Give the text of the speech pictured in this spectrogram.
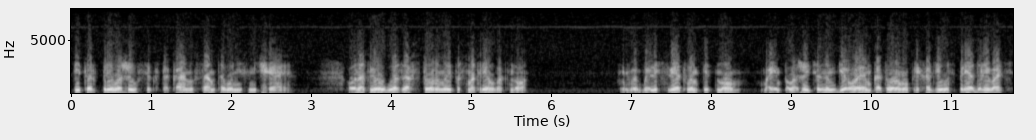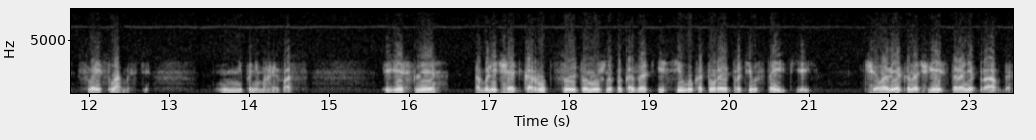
Питер приложился к стакану, сам того не замечая. Он отвел глаза в сторону и посмотрел в окно. «Вы были светлым пятном, моим положительным героем, которому приходилось преодолевать свои слабости. Не понимаю вас. Если обличать коррупцию, то нужно показать и силу, которая противостоит ей. Человека, на чьей стороне правда.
